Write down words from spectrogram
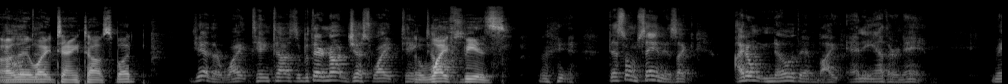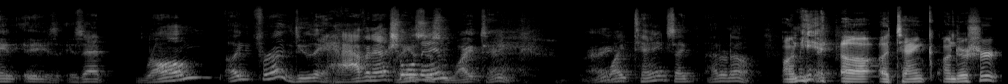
are know, they the- white tank tops, bud? Yeah, they're white tank tops, but they're not just white tank The tops. wife beaters. That's what I'm saying. Is like I don't know them by any other name. Maybe is is that wrong uh, for us? Do they have an I actual think it's name? just white tank, right? White tanks? I I don't know. Un- mean- uh, a tank undershirt.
